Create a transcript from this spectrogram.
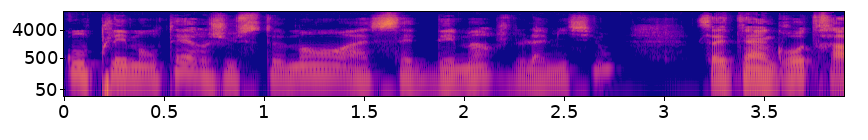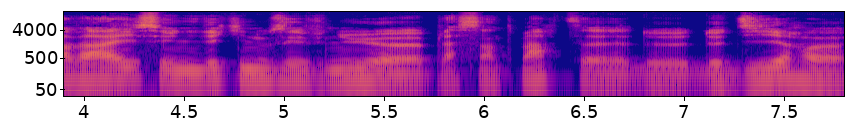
complémentaire justement à cette démarche de la mission. Ça a été un gros travail. C'est une idée qui nous est venue, euh, place Sainte-Marthe, euh, de, de, dire euh,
